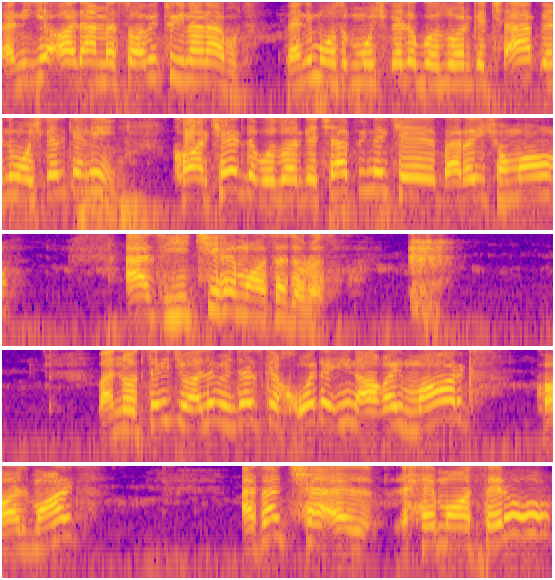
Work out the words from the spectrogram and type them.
یعنی یه آدم حسابی تو اینا نبود. یعنی مشکل بزرگ چپ یعنی مشکل که نی. کارکرد بزرگ چپ اینه که برای شما از هیچی حماسه درست و نکته جالب اینجاست که خود این آقای مارکس کارل مارکس اصلا چ... حماسه رو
